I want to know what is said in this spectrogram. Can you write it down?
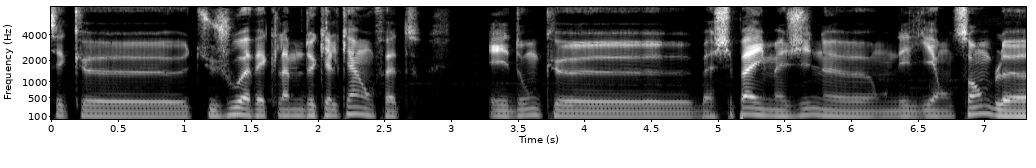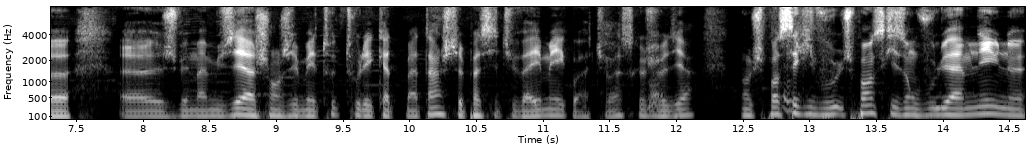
c'est que tu joues avec l'âme de quelqu'un, en fait. Et donc, euh, bah, je sais pas, imagine, euh, on est liés ensemble, euh, je vais m'amuser à changer mes trucs tous les quatre matins, je sais pas si tu vas aimer, quoi. Tu vois ce que je veux dire? Donc, je pensais qu'ils, je pense qu'ils ont voulu amener une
